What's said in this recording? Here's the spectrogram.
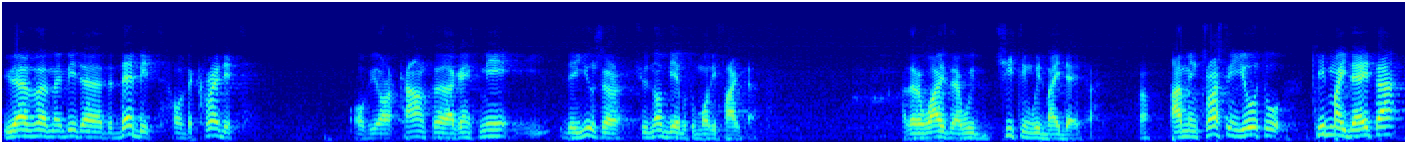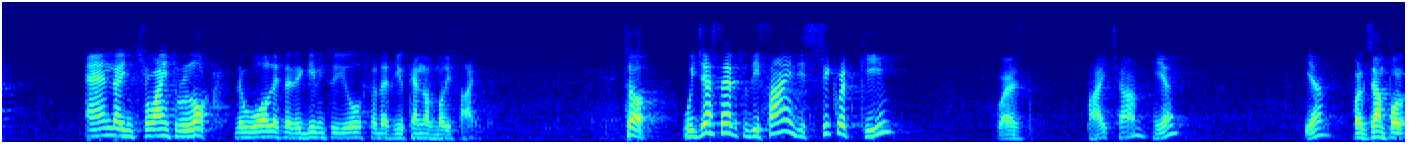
you have uh, maybe the, the, debit or the credit of your account uh, against me, the user should not be able to modify that. Otherwise, they will be cheating with my data. I'm entrusting you to keep my data, and I'm trying to lock the wallet that I'm giving to you so that you cannot modify it. So we just have to define this secret key. Where's the PyCharm? Here. Yeah. For example,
